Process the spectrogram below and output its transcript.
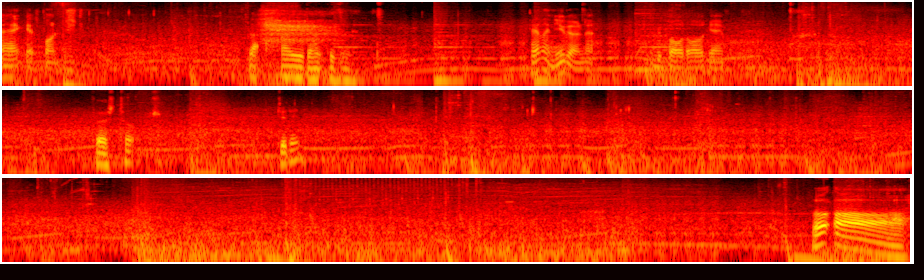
and it gets punched. That's how you don't, isn't it? Helen, you go now. Be bored all game. First touch. Get in. Oh, ah.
